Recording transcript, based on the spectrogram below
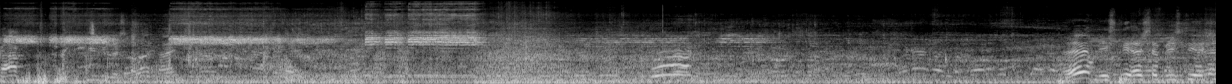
কাক বৃষ্টি এসে বৃষ্টি এসে।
